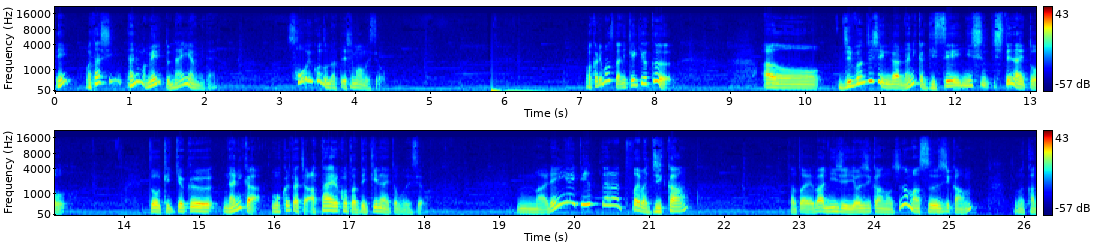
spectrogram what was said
え？私、何もメリットないやんみたいな。そういうことになってしまうんですよ。わかりますかね？結局、あのー、自分自身が何か犠牲にしてないと、と結局何か僕たちは与えることはできないと思うんですよ。うん、まあ恋愛って言ったら、例えば時間例えば24時間のうちのまあ数時間そのか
